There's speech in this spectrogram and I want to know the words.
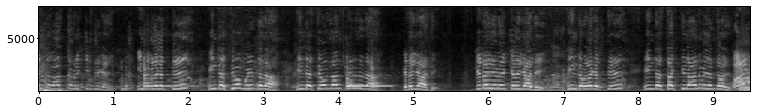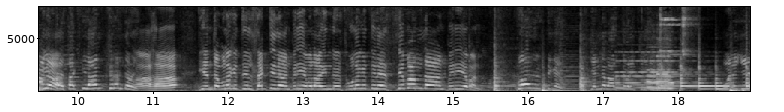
என்ன வார்த்தை இருக்கின்றீர்கள் இந்த உலகத்தில் இந்த சிவம் உயர்ந்ததா? இந்த சிவம் தான் சிறந்ததா? கிடையாது. கிடையவே கிடையாது. இந்த உலகத்தில் இந்த சக்தி தான் உயர்ந்தவள் சக்தி தான் சிறந்தவள். ஆஹா இந்த உலகத்தில் சக்தி தான் பெரியவளா? இந்த உலகத்திலே சிவம் தான் பெரியவன். போது நிறுத்துங்கள் என்ன வார்த்தை இருக்கின்றீர்கள் உனக்கே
